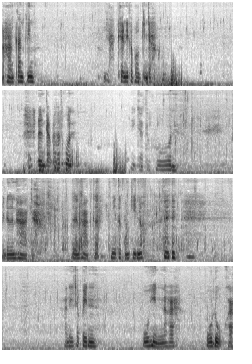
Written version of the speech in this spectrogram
อาหารการกินแค่นี้ก็พอกินจ้ะ เดินกลับแล้วค่ะทุกคน นี่จ้ะทุกคน ไปเดินหาดจ้ะ เดินหาดก็มีแต่ของกินเนาะ อันนี้จะเป็นปูหินนะคะ ปูดุค่ะ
